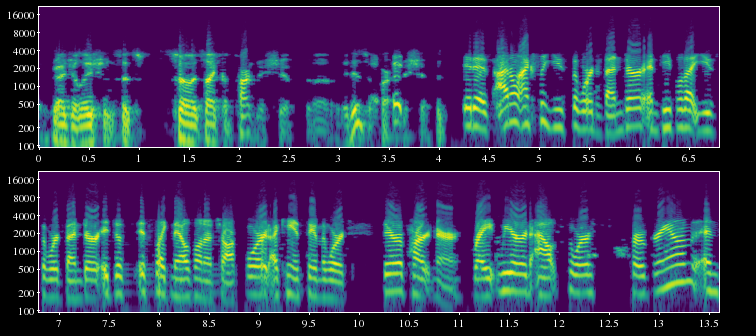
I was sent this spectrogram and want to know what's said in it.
congratulations. It's, so it's like a partnership. Uh, it is a partnership. It, it is. I don't actually use the word vendor, and people that use the word vendor, it just it's like nails on a chalkboard. I can't stand the word. They're a partner, right? We are an outsourced program, and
